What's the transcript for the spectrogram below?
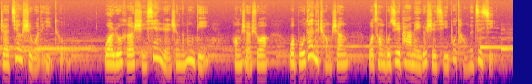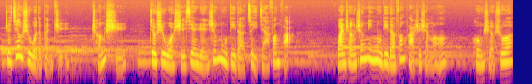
这就是我的意图。我如何实现人生的目的？”红蛇说：“我不断的重生，我从不惧怕每个时期不同的自己，这就是我的本质，诚实。”就是我实现人生目的的最佳方法。完成生命目的的方法是什么？红蛇说：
